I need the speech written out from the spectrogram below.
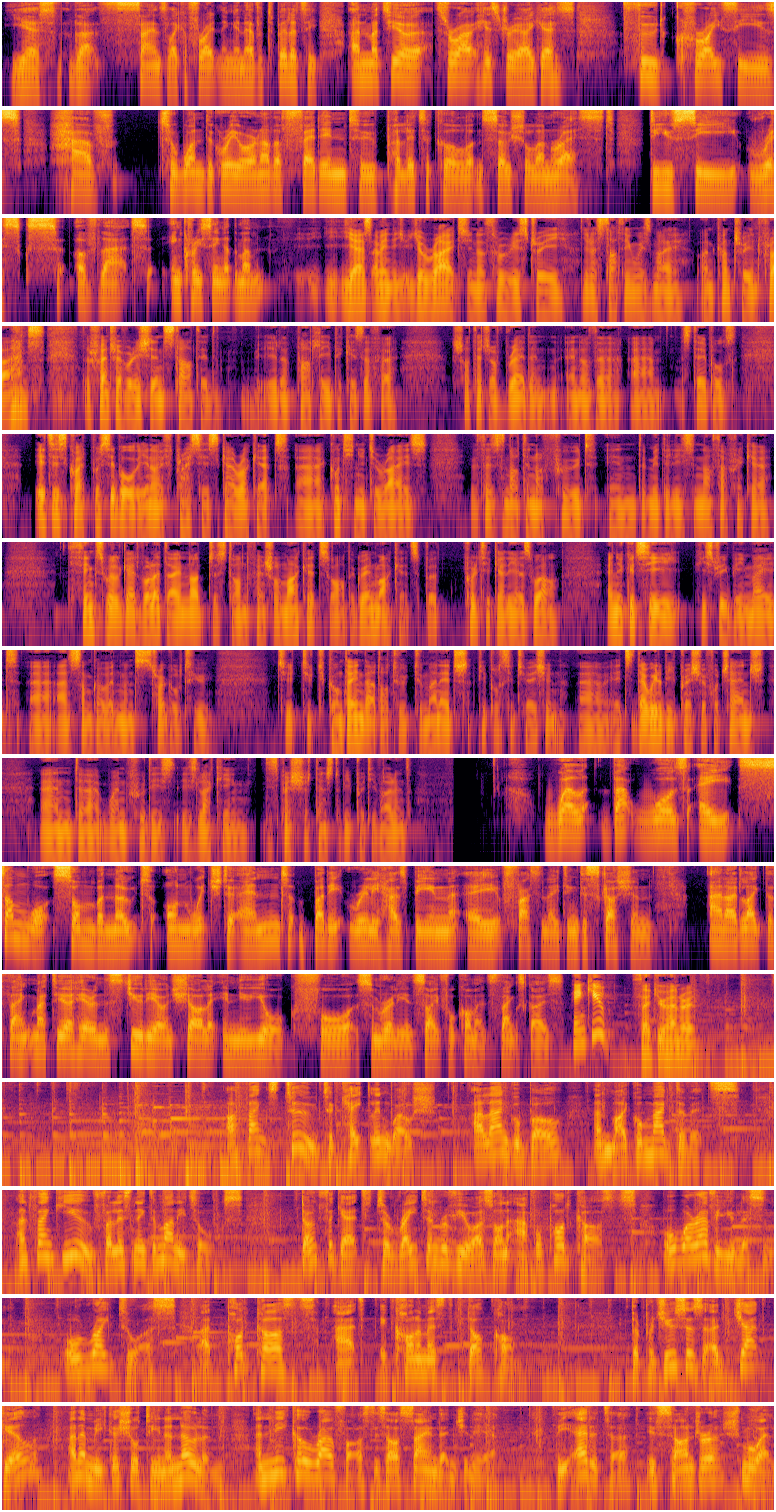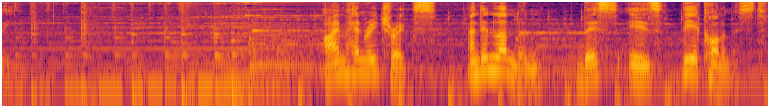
Yes, that sounds like a frightening inevitability. And Matthieu, throughout history, I guess food crises have to one degree or another fed into political and social unrest. Do you see risks of that increasing at the moment? Yes, I mean you're right. You know, through history, you know, starting with my own country in France, the French Revolution started, you know, partly because of a shortage of bread and, and other um, staples. It is quite possible, you know, if prices skyrocket, uh, continue to rise, if there's not enough food in the Middle East and North Africa, things will get volatile not just on financial markets or the grain markets, but politically as well. And you could see history being made uh, as some governments struggle to, to, to, to, contain that or to, to manage people's situation. Uh, it's, there will be pressure for change, and uh, when food is, is lacking, this pressure tends to be pretty violent. Well, that was a somewhat somber note on which to end, but it really has been a fascinating discussion. And I'd like to thank Matthieu here in the studio and Charlotte in New York for some really insightful comments. Thanks, guys. Thank you. Thank you, Henry. Our thanks too to Caitlin Welsh, Alain Goubeau, and Michael Magdovitz. And thank you for listening to Money Talks. Don't forget to rate and review us on Apple Podcasts or wherever you listen. Or write to us at podcasts at economist.com. The producers are Jat Gill and Amika Shortina Nolan, and Nico Rofast is our sound engineer. The editor is Sandra Schmueli. I'm Henry Tricks, and in London, this is The Economist.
